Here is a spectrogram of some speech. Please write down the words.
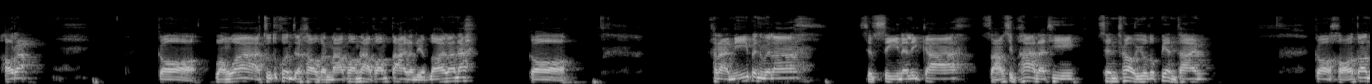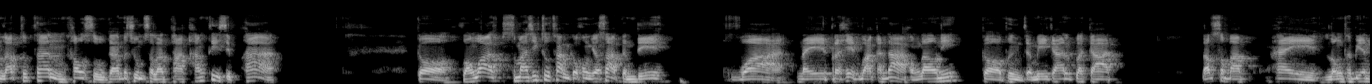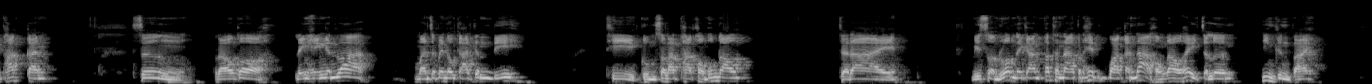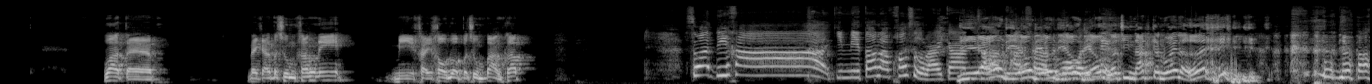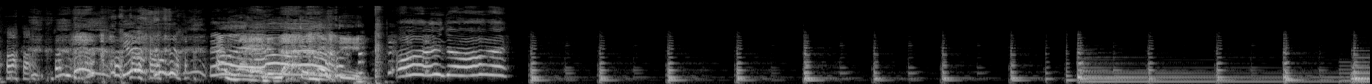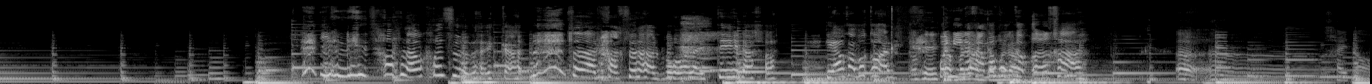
เอาละก็หวังว่าทุกคนจะเข้ากันมาพร้อมหน้าพร้อมตากันเรียบร้อยแล้วนะ ก็ ขณะนี้เป็นเวลา 14นาฬิกา35นาที Central European Time ก็ขอต้อนรับทุกท่านเข้าสู่การประชุมสลัดพักครั้งที่ 15 ก็หวังว่าสมาชิกทุกท่านก็คงจะทราบกันดี ว่าในประเทศวากันดาของเรานี้ ก็เพิ่งจะมีการประกาศ รับสมัครให้ลงทะเบียนพักกัน ซึ่ง เราก็เล็งเห็นกันว่า มันจะเป็นโอกาสกันดี ที่กลุ่มสลัดผักของพวกเรา จะได้มีส่วนร่วมในการพัฒนาประเทศวากันดาของเราให้เจริญยิ่งขึ้นไป ว่าแต่ในการประชุมครั้งนี้ มีใครเข้าร่วมประชุมบ้างครับ สวัสดีค่ะ ยินดีต้อนรับเข้าสู่รายการ เดี๋ยวเดี๋ยวเดี๋ยวเดี๋ยวเดี๋ยวแล้วที่นัดกันไว้เหรอเฮ้ยอะไรเนี่ยนัดกันดีดีโอ้ยจะร้องไงยินดีต้อนรับเข้าสู่รายการสลัดผักสลัดโบอะไรตี้นะคะ เดี๋ยวกลับมาก่อน โอเควันนี้นะคะกลัมาบพมาบก่อนกับเอิร์ธค่ะ เออเออใครต่อ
